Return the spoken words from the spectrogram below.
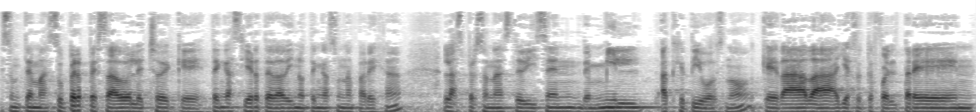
Es un tema súper pesado el hecho de que tengas cierta edad y no tengas una pareja. Las personas te dicen de mil adjetivos, ¿no? Quedada, ya se te fue el tren,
